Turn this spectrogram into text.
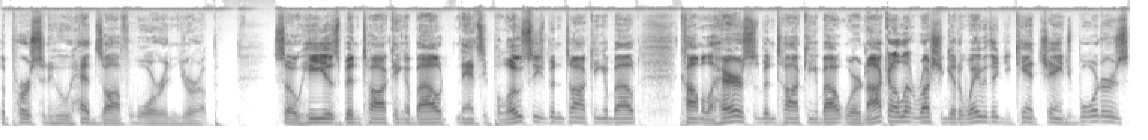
the person who heads off war in Europe. So he has been talking about, Nancy Pelosi's been talking about, Kamala Harris has been talking about, we're not going to let Russia get away with it. You can't change borders,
